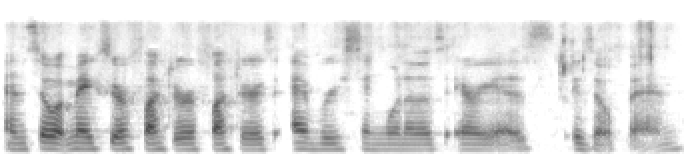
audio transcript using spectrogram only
And so what makes your reflector reflector is every single one of those areas is open.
